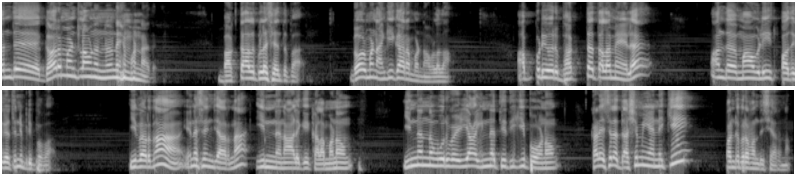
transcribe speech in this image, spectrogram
வந்து கவர்மெண்ட்லாம் ஒன்று நிர்ணயம் பண்ணாது. பக்தாளுக்குள்ளே சேர்த்துப்பா. கவர்மெண்ட் அங்கீகாரம் பண்ணும் அவ்வளோதான் அப்படி ஒரு பக்த தலைமையில் அந்த மாவுளி பாதுகாத்துன்னு இப்படி போவாள் இவர் தான் என்ன செஞ்சார்னா இன்ன நாளைக்கு கிளம்பணும். இன்னென்ன ஊர் வழியாக இன்ன திதிக்கு போகணும். கடைசியில் தசமி அன்னைக்கு பண்டுபுரம் வந்து சேரணும்.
